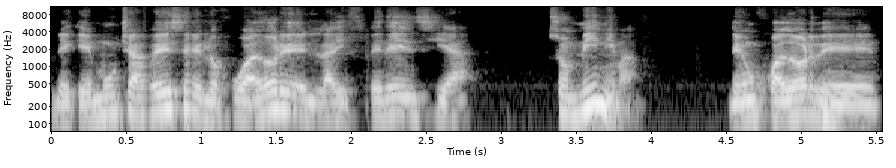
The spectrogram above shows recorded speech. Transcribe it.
de que muchas veces los jugadores, la diferencia son mínimas de un jugador de,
